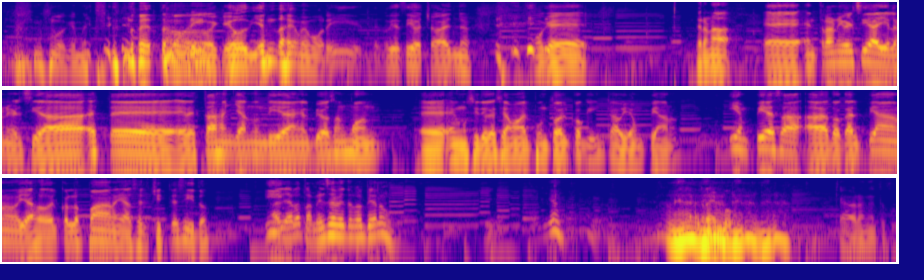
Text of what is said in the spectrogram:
porque me estoy dando esto, Me morí. como que jodienda que me morí. Tengo 18 años. Como que... Pero nada, eh, entra a la universidad y en la universidad este él está jangueando un día en el Viejo San Juan, eh, en un sitio que se llama El Punto del Coquín, que había un piano. Y empieza a tocar piano y a joder con los panes y a hacer chistecitos. Y Ah, ya lo también se ve con el piano. Sí. Coño. Mira, mira, mira, mira. Cabrón, entonces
